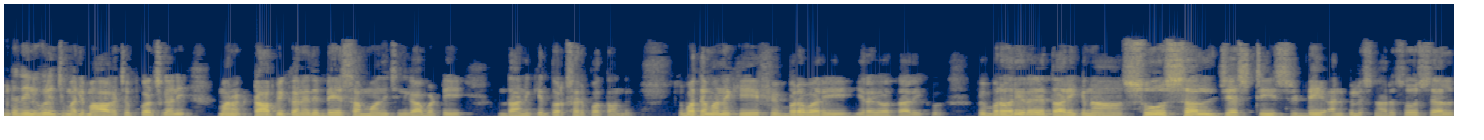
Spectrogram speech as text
అంటే దీని గురించి మళ్ళీ బాగా చెప్పుకోవచ్చు కానీ మన టాపిక్ అనేది డే సంబంధించింది కాబట్టి దానికి ఇంతవరకు సరిపోతుంది. ఇకపోతే మనకి ఫిబ్రవరి ఇరవయో తారీఖు. ఫిబ్రవరి ఇరవై తారీఖున సోషల్ జస్టిస్ డే అని పిలుస్తున్నారు. సోషల్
